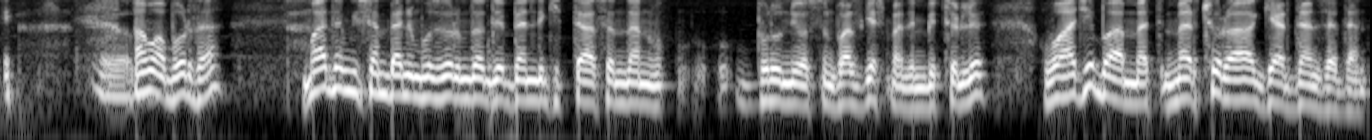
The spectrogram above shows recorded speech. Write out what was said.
Ama burada madem ki sen benim huzurumda diyor benlik iddiasından bulunuyorsun vazgeçmedin bir türlü. Vacib Ahmet mertura gerdenzeden.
